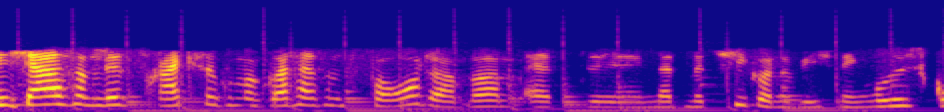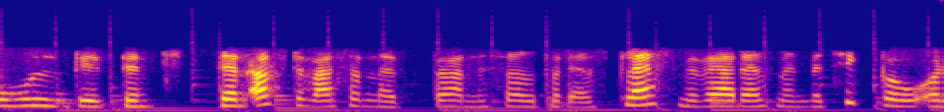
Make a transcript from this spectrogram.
Hvis jeg er sådan lidt fræk, så kunne man godt have sådan en fordom om, at øh, matematikundervisningen ude i skolen, det, den, den ofte var sådan, at børnene sad på deres plads med hver deres matematikbog og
